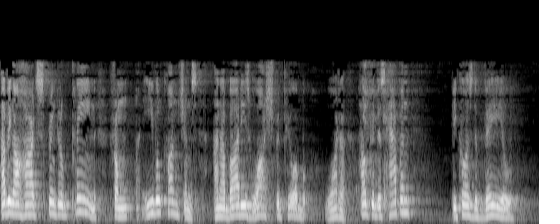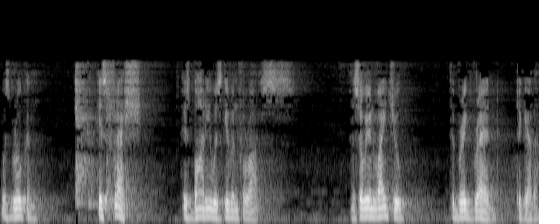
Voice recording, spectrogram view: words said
having our hearts sprinkled clean from an evil conscience and our bodies washed with pure water. How could this happen? Because the veil was broken. His flesh, his body was given for us. And so we invite you to break bread together.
